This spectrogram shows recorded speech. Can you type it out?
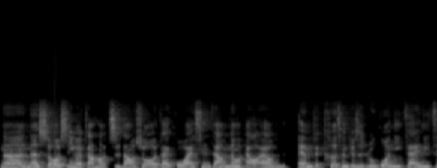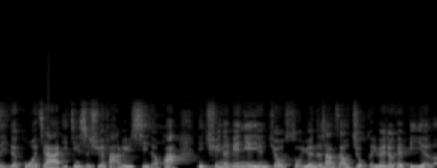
那那时候是因为刚好知道说，哦，在国外现在有那种 LLM 的课程，就是如果你在你自己的国家已经是学法律系的话，你去那边念研究所，原则上只要九个月就可以毕业了。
